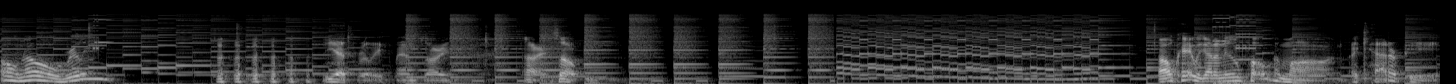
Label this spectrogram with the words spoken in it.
Oh no, really? yes, really. I'm sorry. Alright, so. Okay, we got a new Pokemon. A Caterpie.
